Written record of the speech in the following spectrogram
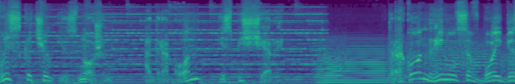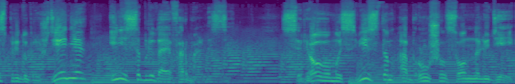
выскочил из ножен, а дракон — из пещеры. Дракон ринулся в бой без предупреждения и не соблюдая формальностей. С ревом и свистом обрушился он на людей.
